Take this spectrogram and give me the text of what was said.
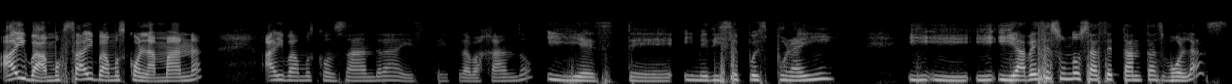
ahí vamos, ahí vamos con la mana, ahí vamos con Sandra, este, trabajando, y este, y me dice, pues por ahí, y, y, y, y a veces uno se hace tantas bolas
